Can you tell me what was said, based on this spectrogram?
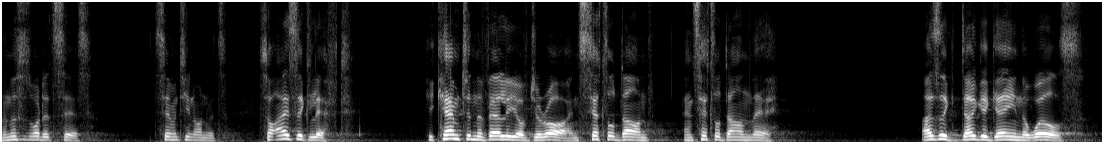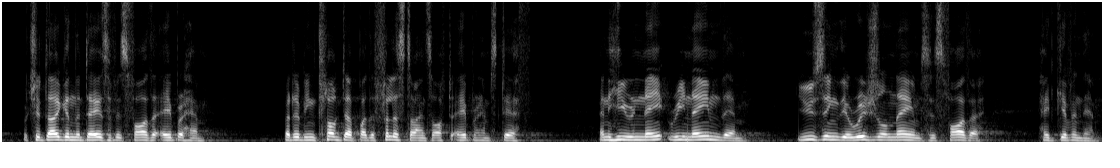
And this is what it says 17 onwards. So Isaac left. He camped in the valley of Gerar and settled down and settled down there. Isaac dug again the wells which were dug in the days of his father Abraham, but had been clogged up by the Philistines after Abraham's death. And he rena- renamed them using the original names his father had given them.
